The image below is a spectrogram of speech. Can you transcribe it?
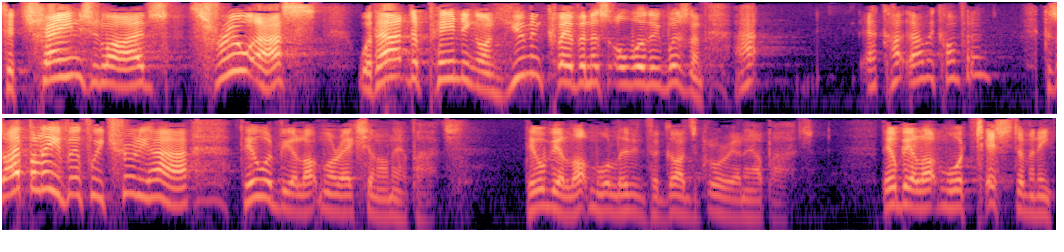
to change lives through us without depending on human cleverness or worldly wisdom? Are, are we confident? Because I believe if we truly are, there would be a lot more action on our parts. There will be a lot more living for God's glory on our parts. There'll be a lot more testimony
